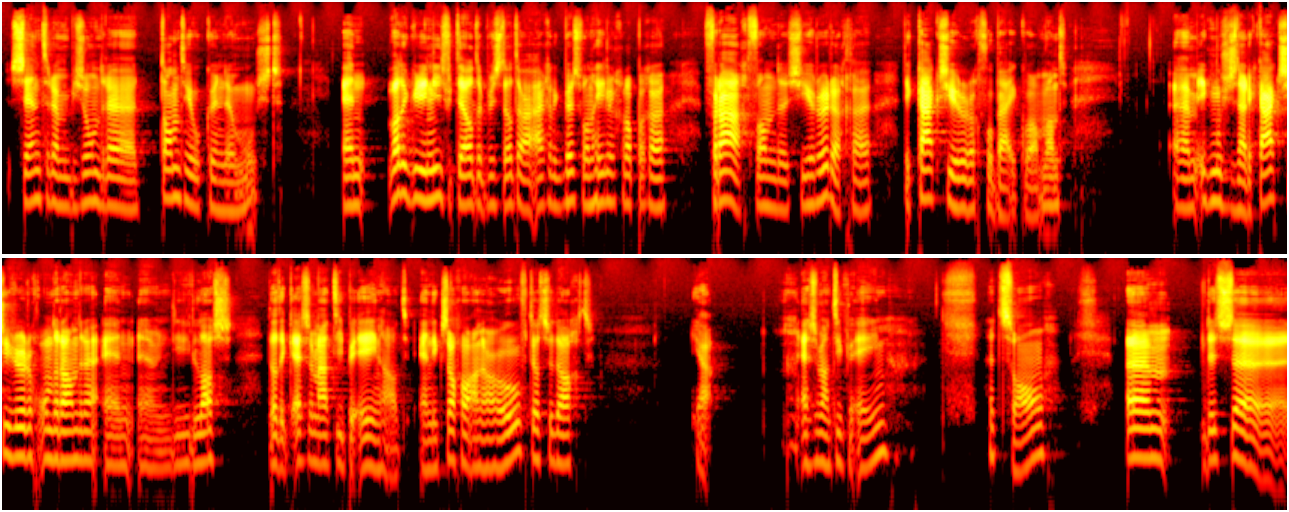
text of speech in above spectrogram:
Centrum Bijzondere Tandheelkunde moest. En wat ik jullie niet verteld heb, is dat daar eigenlijk best wel een hele grappige vraag van de chirurg, uh, de kaakchirurg, voorbij kwam. Want um, ik moest dus naar de kaakchirurg onder andere en um, die las dat ik SMA type 1 had. En ik zag al aan haar hoofd dat ze dacht, ja, SMA type 1, het zal. Um, dus uh,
